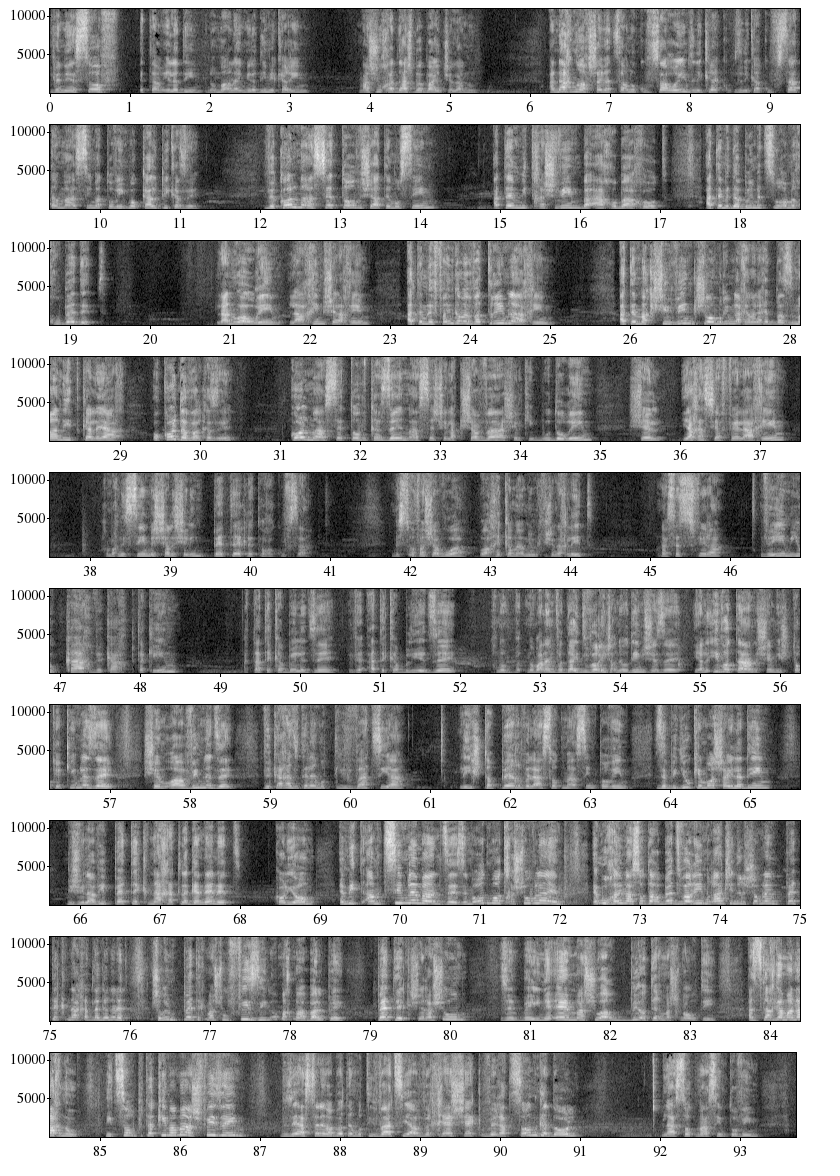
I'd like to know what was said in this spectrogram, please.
ונאסוף את הילדים, נאמר להם, ילדים יקרים, משהו חדש בבית שלנו. אנחנו עכשיו יצרנו קופסה, רואים? זה נקרא, זה נקרא קופסת המעשים הטובים, כמו קלפי כזה. וכל מעשה טוב שאתם עושים, אתם מתחשבים באח או באחות. אתם מדברים בצורה מכובדת. לנו ההורים, לאחים שלכם, אתם לפעמים גם מוותרים לאחים, אתם מקשיבים כשאומרים לכם ללכת בזמן להתקלח, או כל דבר כזה, כל מעשה טוב כזה, מעשה של הקשבה, של כיבוד הורים, של יחס יפה לאחים, אנחנו מכניסים, משלשלים פתק לתוך הקופסה. בסוף השבוע, או אחרי כמה ימים כפי שנחליט, נעשה ספירה. ואם יהיו כך וכך פתקים, אתה תקבל את זה, ואת תקבלי את זה, אנחנו נאמר להם ודאי דברים שאנחנו יודעים שזה ילהיב אותם, שהם משתוקקים לזה, שהם אוהבים לזה, וככה זה ייתן להם מוטיבציה להשתפר ולעשות מעשים טובים. זה בדיוק כמו שהילדים, בשביל להביא פתק נחת לגננת כל יום, הם מתאמצים למען זה, זה מאוד מאוד חשוב להם. הם מוכנים לעשות הרבה דברים רק שנרשום להם פתק נחת לגננת. כשרואים פתק, משהו פיזי, לא מחמאה בעל פה, פתק שרשום זה בעיניהם משהו הרבה יותר משמעותי. אז כך גם אנחנו ניצור פתקים ממש פיזיים, וזה יעשה להם הרבה יותר מוטיבציה וחשק ורצון גדול לעשות מעשים טובים.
